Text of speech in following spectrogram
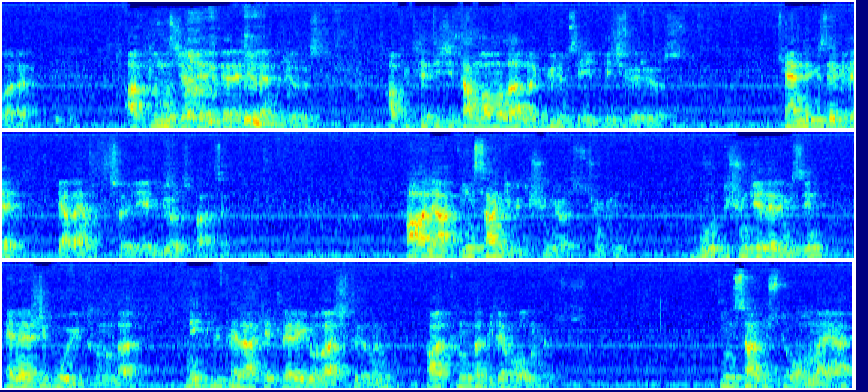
olarak aklımızca de- derecelendiriyoruz. Hafifletici tamlamalarla gülümseyip geçiveriyoruz. Kendimize bile yalan söyleyebiliyoruz bazen. Hala insan gibi düşünüyoruz çünkü. Bu düşüncelerimizin enerji boyutunda ne gibi felaketlere yol açtığının farkında bile olmuyoruz. İnsan üstü olmaya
